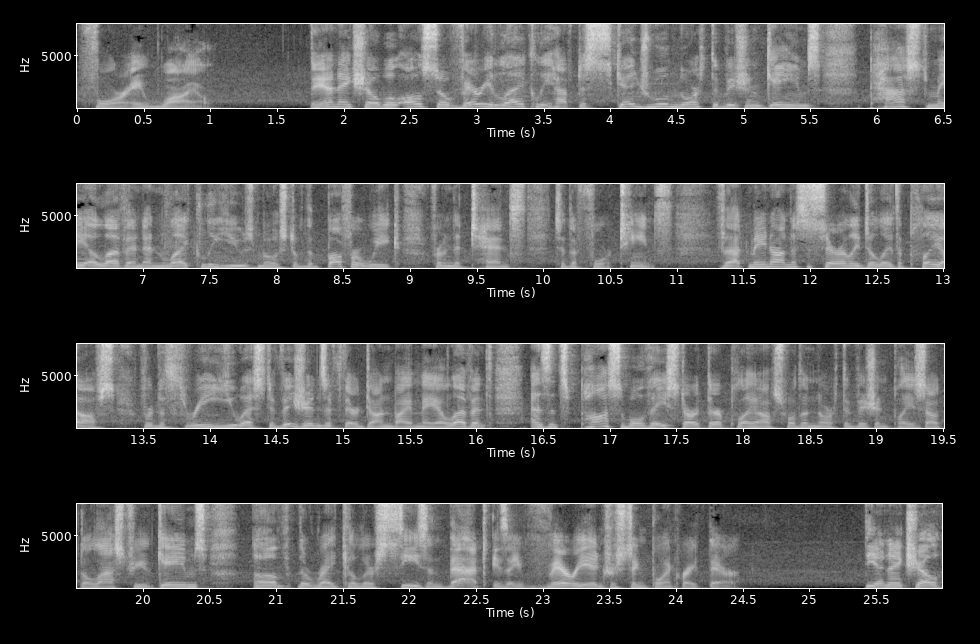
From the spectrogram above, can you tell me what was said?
for a while. The NHL will also very likely have to schedule North Division games past May 11 and likely use most of the buffer week from the 10th to the 14th. That may not necessarily delay the playoffs for the three US divisions if they're done by May 11th, as it's possible they start their playoffs while the North Division plays out the last few games of the regular season. That is a very interesting point right there. The NHL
